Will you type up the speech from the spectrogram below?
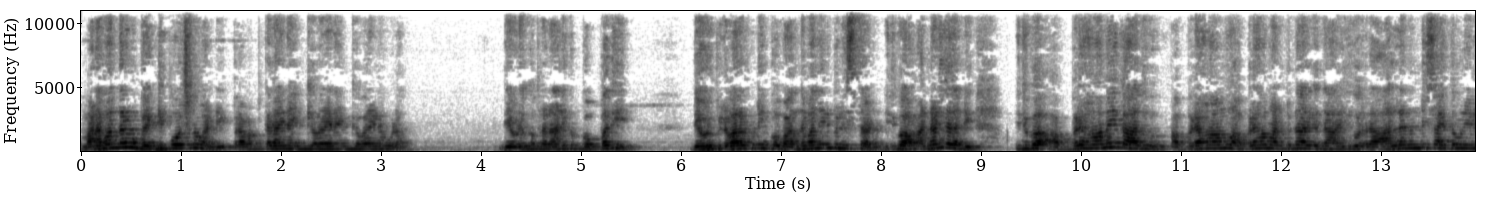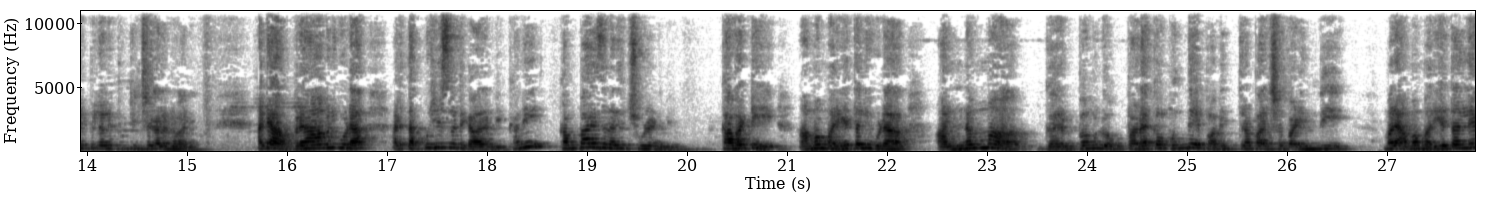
మనమందరం గడ్డిపోచడం అండి ప్రవక్తలైనా ఇంకెవరైనా ఇంకెవరైనా కూడా. దేవుడి యొక్క ప్రణాళిక గొప్పది. దేవుడు పిలవాలనుకుంటే ఇంకో వంద మందిని పిలుస్తాడు. ఇదిగో అన్నాడు కదండి. ఇదిగో అబ్రహామే కాదు. అబ్రహాము అబ్రహాం అంటున్నారు కదా ఇదిగో రాళ్ళ నుండి సైతం నేను పిల్లల్ని పుట్టించగలను అని. అంటే అబ్రహాముని కూడా అంటే తక్కువ చేసినట్టు కాదండి. కానీ కంపారిజన్ అనేది చూడండి మీరు. కాబట్టి అమ్మ మరియ తల్లి కూడా అన్నమ్మ గర్భములో పడక ముందే పవిత్రపరచబడింది. మరి అమ్మ మరియ తల్లే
